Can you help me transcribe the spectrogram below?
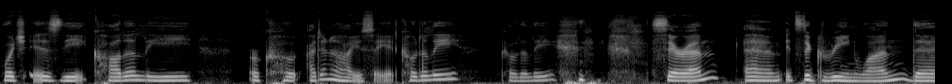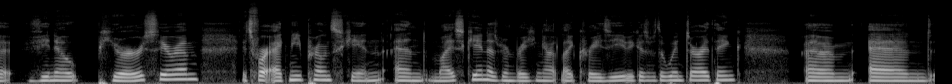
which is the Caudalie or Co- I don't know how you say it, Caudalie Caudalie serum. Um, it's the green one, the Vino Pure serum. It's for acne prone skin, and my skin has been breaking out like crazy because of the winter, I think. Um, and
